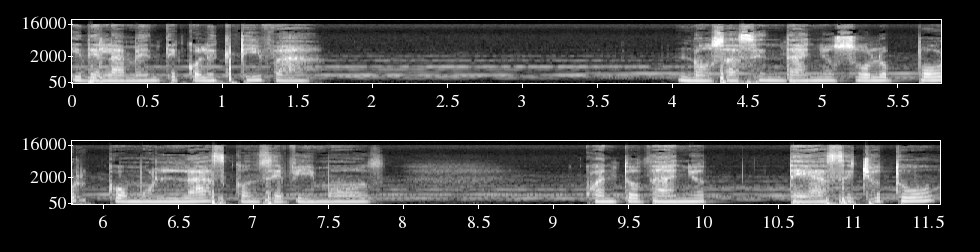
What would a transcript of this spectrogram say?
y de la mente colectiva nos hacen daño solo por cómo las concebimos. ¿Cuánto daño te has hecho tú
